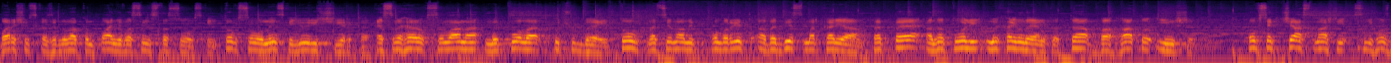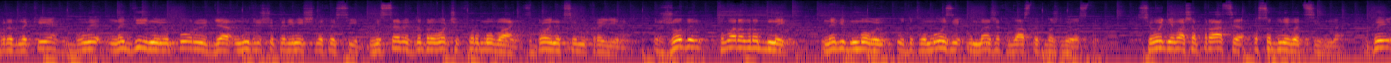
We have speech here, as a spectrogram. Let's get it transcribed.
Баришівська зернова компанія Василь Стасовський, ТОВ Солоницький Юрій Щірка, СВГ Роксолана Микола Кучубей, ТОВ Національний колорит Абедис Маркарян, ПП Анатолій Михайленко та багато інших. Повсякчас наші сільгоспвиробники були надійною опорою для внутрішньопереміщених осіб, місцевих добровольчих формувань Збройних сил України. Жоден товаровиробник не відмовив у допомозі у межах власних можливостей. Сьогодні ваша праця особливо цінна. Ви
